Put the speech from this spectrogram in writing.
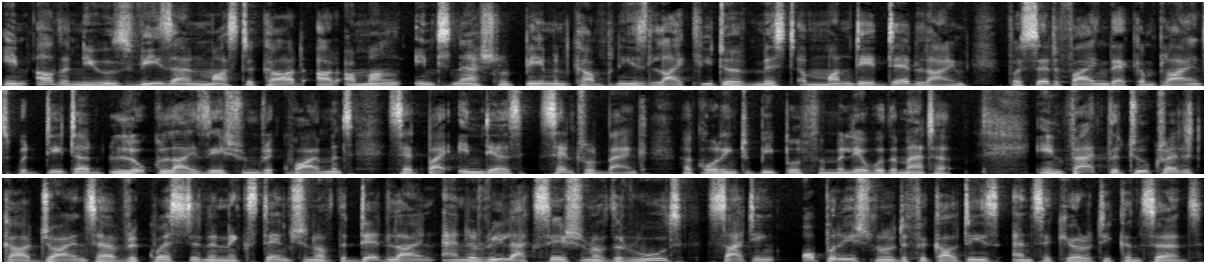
In other news, Visa and MasterCard are among international payment companies likely to have missed a Monday deadline for certifying their compliance with data localization requirements set by India's central bank, according to people familiar with the matter. In fact, the two credit card giants have requested an extension of the deadline and a relaxation of the rules, citing operational difficulties and security concerns.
